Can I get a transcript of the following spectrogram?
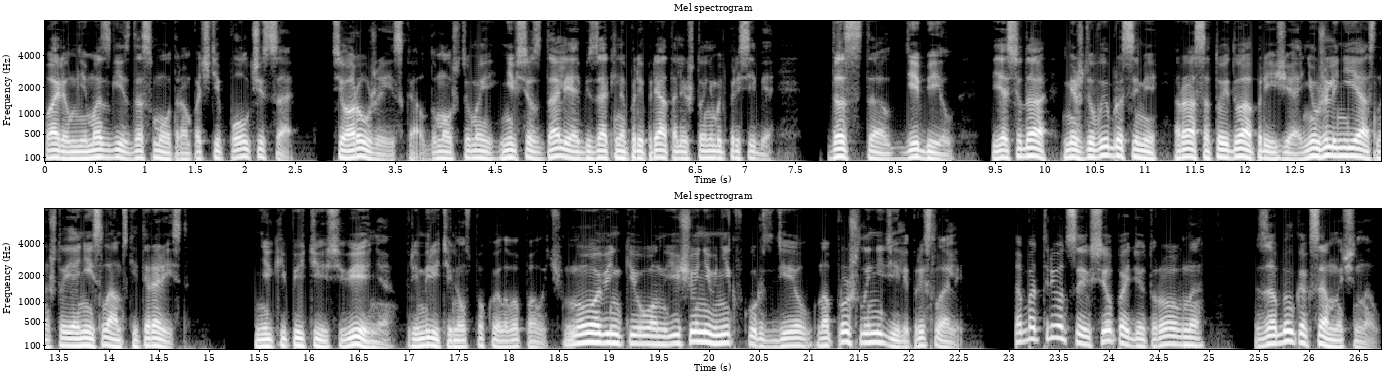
Парил мне мозги с досмотром почти полчаса. Все оружие искал. Думал, что мы не все сдали и обязательно припрятали что-нибудь при себе. Достал, дебил. Я сюда между выбросами раз, а то и два приезжаю. Неужели не ясно, что я не исламский террорист? «Не кипятись, Веня», — примирительно успокоил его Палыч. «Новенький он, еще не вник в курс дел, на прошлой неделе прислали. Оботрется и все пойдет ровно. Забыл, как сам начинал.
